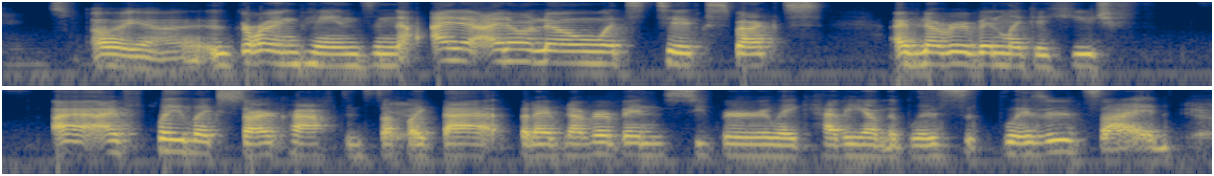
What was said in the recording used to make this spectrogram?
pains. Oh yeah, growing pains, and I I don't know what's to expect. I've never been like a huge. I, I've played like StarCraft and stuff Yeah. like that, but I've never been super like heavy on the Blizz, Blizzard side. Yeah.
